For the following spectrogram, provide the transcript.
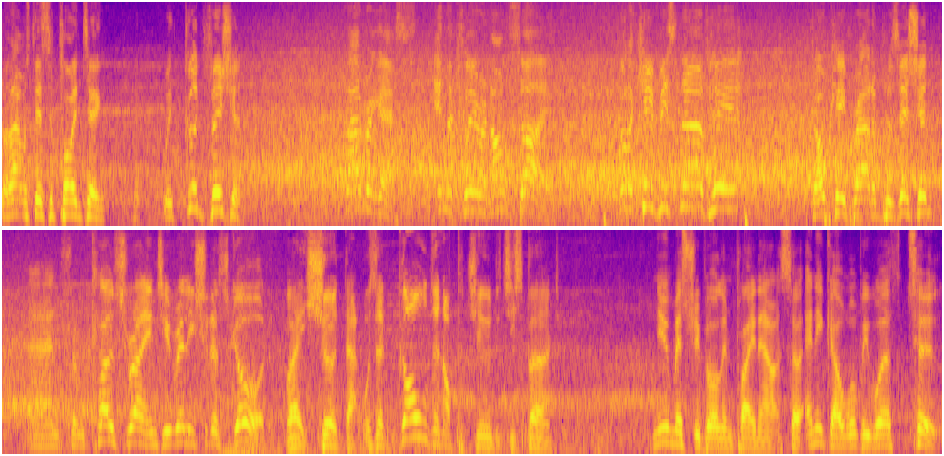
Well, that was disappointing. With good vision. Fabregas in the clear and onside. Got to keep his nerve here. Goalkeeper out of position. And from close range, he really should have scored. Well, he should. That was a golden opportunity spurned. New mystery ball in play now, so any goal will be worth two.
